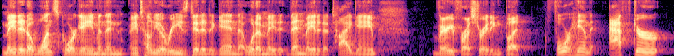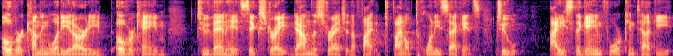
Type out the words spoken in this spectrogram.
made it a one score game and then Antonio Reeves did it again that would have made it then made it a tie game. Very frustrating, but for him after overcoming what he had already overcame to then hit six straight down the stretch in the fi- final 20 seconds to ice the game for Kentucky,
